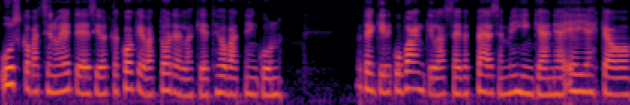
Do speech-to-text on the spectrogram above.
uskovat sinun eteesi, jotka kokevat todellakin, että he ovat niin kuin – jotenkin niin kuin vankilassa eivät pääse mihinkään ja ei ehkä ole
